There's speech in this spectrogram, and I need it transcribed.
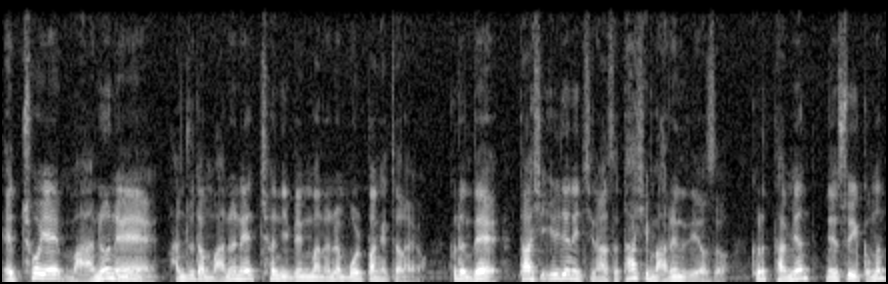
애초에 만 원에 한 주당 만 원에 1200만 원을 몰빵했잖아요. 그런데 다시 1년이 지나서 다시 만 원이 되어서 그렇다면 내 수익금은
